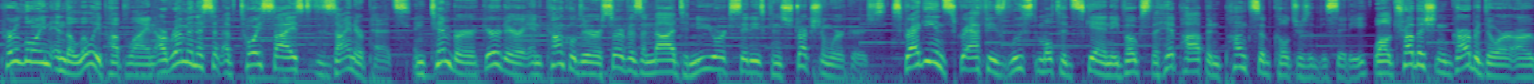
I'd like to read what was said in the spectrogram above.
Purrloin and the Lillipup line are reminiscent of toy-sized designer pets, and Timburr, Gurdurr, and Conkeldurr serve as a nod to New York City's construction workers. Scraggy and Scrafty's loose molted skin evokes the hip-hop and punk subcultures of the city, while Trubbish and Garbodor are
